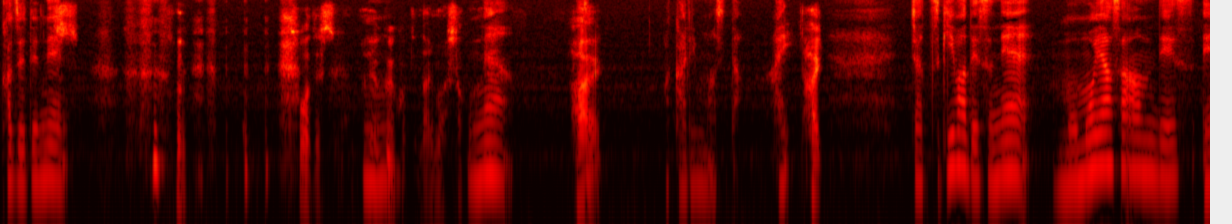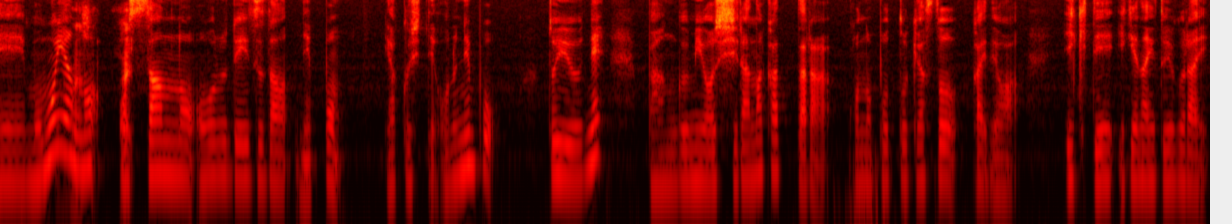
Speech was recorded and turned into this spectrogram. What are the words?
風でね。そうですよ。うん。えぐいことになりましたから。ね。はい。わかりました。はい。はい。じゃあ次はですね桃屋さんです、えー、桃屋のおっさんのオールデイズだネポン。略してオルネポ。というね番組を知らなかったらこのポッドキャスト界では生きていけないというぐらい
